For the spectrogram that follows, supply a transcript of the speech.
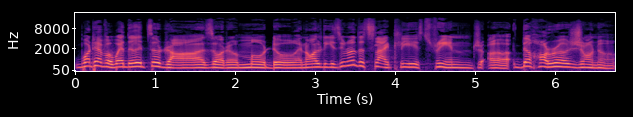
whatever, whether it's a Raaz or a murder and all these, you know, the slightly strange, uh, the horror genre,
